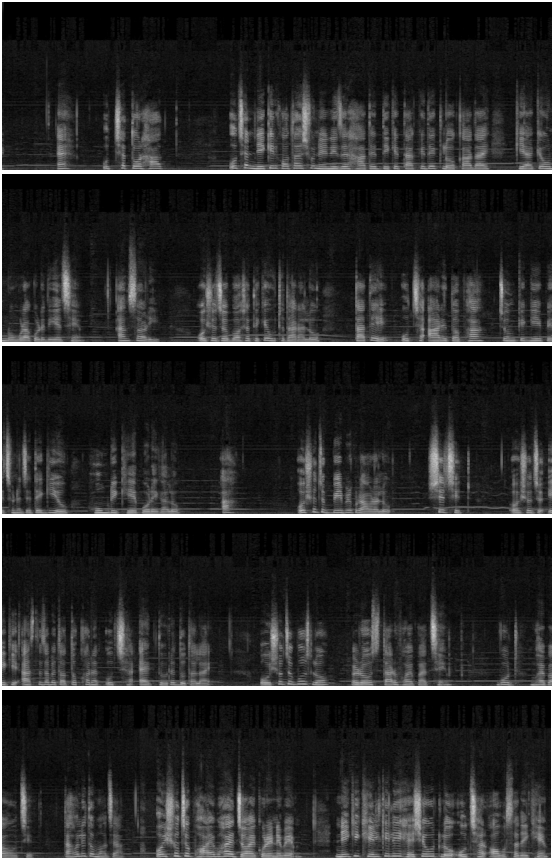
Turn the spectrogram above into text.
এহ উৎসা তোর হাত? উৎসা নেকির কথা শুনে নিজের হাতের দিকে তাকে দেখল, কাদায় কেয়াকেও নোংরা করে দিয়েছে। আই এম সরি ঐশ্বর্য বসা থেকে উঠে দাঁড়াল। তাতে উচ্ছা আরেক দফা চমকে গিয়ে পেছনে যেতে গিয়েও হুমড়ি খেয়ে পড়ে গেল। আহ, ঐশ্বর্য বিড়বিড় করে আওড়ালো। শিট শিট ঐশ্বর্য এগিয়ে আসতে যাবে ততক্ষণাৎ উৎসা এক দৌড়ে দোতলায়। ঐশ্বর্য বুঝলো, রোজ তার ভয় পাচ্ছে। গুড, ভয় পাওয়া উচিত। তাহলে তো মজা। ঐশ্বর্য ভয়ে ভয়ে জয় করে নেবে। নেকি খিলখিলিয়ে হেসে উঠল উচ্ছার অবস্থা দেখে।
